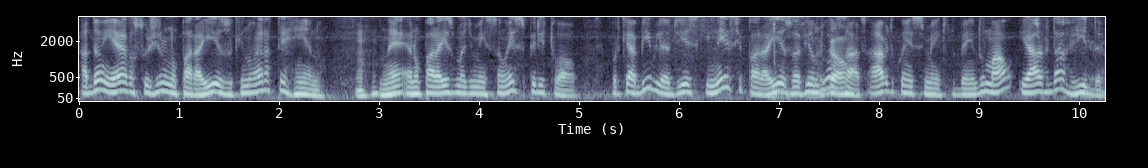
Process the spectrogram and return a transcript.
Adão e Eva surgiram no paraíso que não era terreno, Uhum. né? Era um paraíso, uma dimensão espiritual. Porque a Bíblia diz que nesse paraíso haviam duas legal. árvores: a árvore do conhecimento do bem e do mal e a árvore da vida.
